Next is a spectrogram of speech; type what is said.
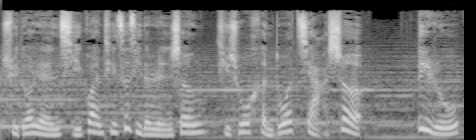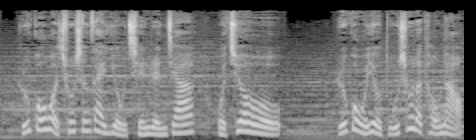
许多人习惯替自己的人生提出很多假设，例如：如果我出生在有钱人家，我就；如果我有读书的头脑，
